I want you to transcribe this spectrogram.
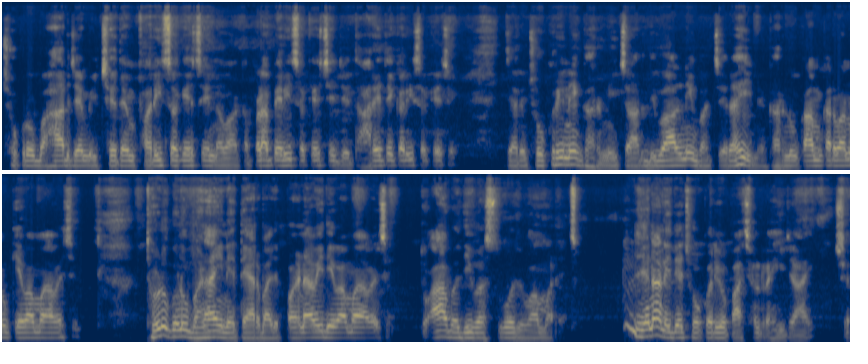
છોકરો બહાર જેમ ઈચ્છે તેમ ફરી શકે છે, નવા કપડાં પહેરી શકે છે, જે ધારે તે કરી શકે છે. જ્યારે છોકરીને ઘરની ચાર દિવાલની વચ્ચે રહીને ઘરનું કામ કરવાનું કહેવામાં આવે છે. થોડું ઘણું ભણાવીને ત્યારબાદ પરણાવી દેવામાં આવે છે. તો આ બધી વસ્તુઓ જોવા મળે છે. જેના લીધે છોકરીઓ પાછળ રહી જાય છે.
